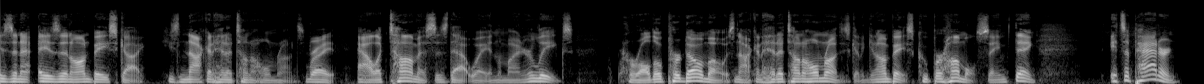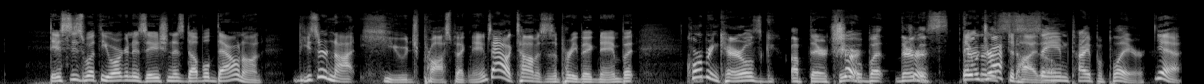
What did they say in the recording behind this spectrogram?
is an is an on base guy. He's not going to hit a ton of home runs. Right. Alek Thomas is that way in the minor leagues. Geraldo Perdomo is not going to hit a ton of home runs. He's going to get on base. Cooper Hummel, same thing. It's a pattern. This is what the organization has doubled down on. These are not huge prospect names. Alek Thomas is a pretty big name, but Corbin Carroll's up there too, Sure, but they're sure. this. They were drafted the high, though. Same type of player. Yeah.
